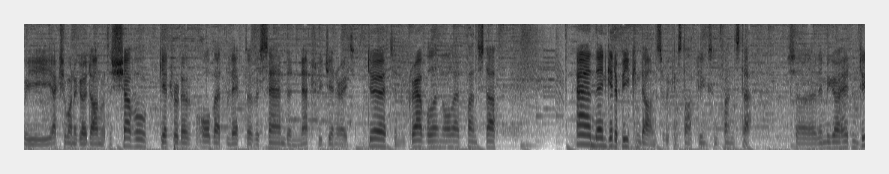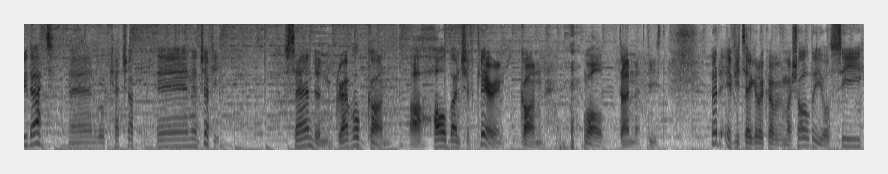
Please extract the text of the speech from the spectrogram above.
we actually want to go down with a shovel, get rid of all that leftover sand and naturally generated dirt and gravel and all that fun stuff, and then get a beacon down so we can start doing some fun stuff. So let me go ahead and do that, and we'll catch up in a jiffy. Sand and gravel gone. A whole bunch of clearing gone. well, done at least. But if you take a look over my shoulder, you'll see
